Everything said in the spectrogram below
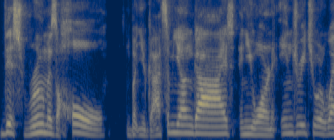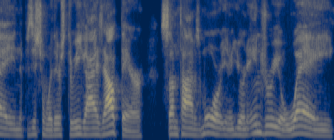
this room as a whole, but you got some young guys, and you are an injury to away in the position where there's three guys out there, sometimes more. You know, you're an injury away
